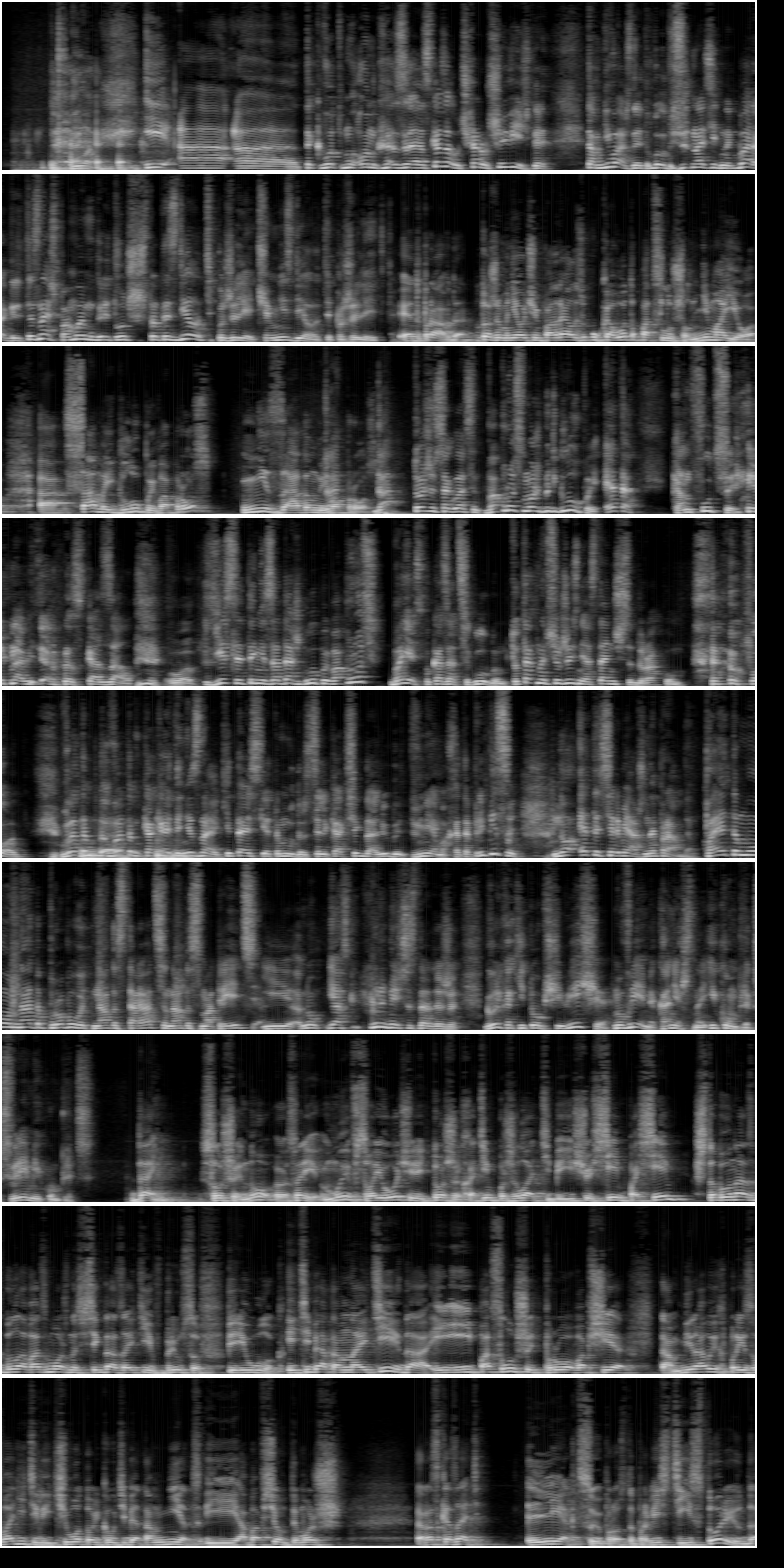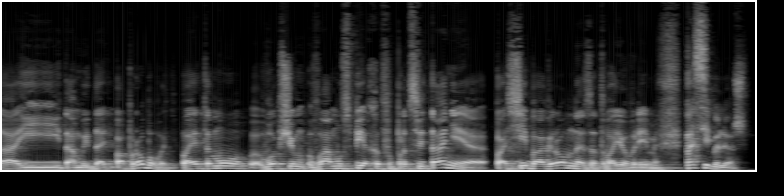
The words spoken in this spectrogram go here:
И а, а, так вот он сказал очень хорошую вещь. Говорит, там неважно, это было безотносительно к бару. Говорит, ты знаешь, по-моему, говорит, лучше что-то сделать и пожалеть, чем не сделать и пожалеть. Это правда. Тоже мне очень понравилось. У кого-то подслушал, не мое. А, самый глупый вопрос незаданный да, вопрос. Да, тоже согласен. Вопрос может быть глупый. Это Конфуций, наверное, сказал. Вот. Если ты не задашь глупый вопрос, боясь показаться глупым, то так на всю жизнь останешься дураком. вот. В этом, да. в этом какая-то, не знаю, китайская это мудрость или, как всегда, любит в мемах это приписывать, но это сермяжная правда. Поэтому надо пробовать, надо стараться, надо смотреть. И, ну, я говорю, мне сейчас даже говорю какие-то общие вещи, но время, конечно, и комплекс, время и комплекс. Дань, Слушай, ну э, смотри, мы в свою очередь тоже хотим пожелать тебе еще 7 по 7, чтобы у нас была возможность всегда зайти в Брюсов переулок и тебя там найти, да, и, и послушать про вообще там мировых производителей, чего только у тебя там нет, и обо всем ты можешь рассказать лекцию, просто провести историю, да, и там и дать попробовать. Поэтому, в общем, вам успехов и процветания. Спасибо огромное за твое время. Спасибо, Леш.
